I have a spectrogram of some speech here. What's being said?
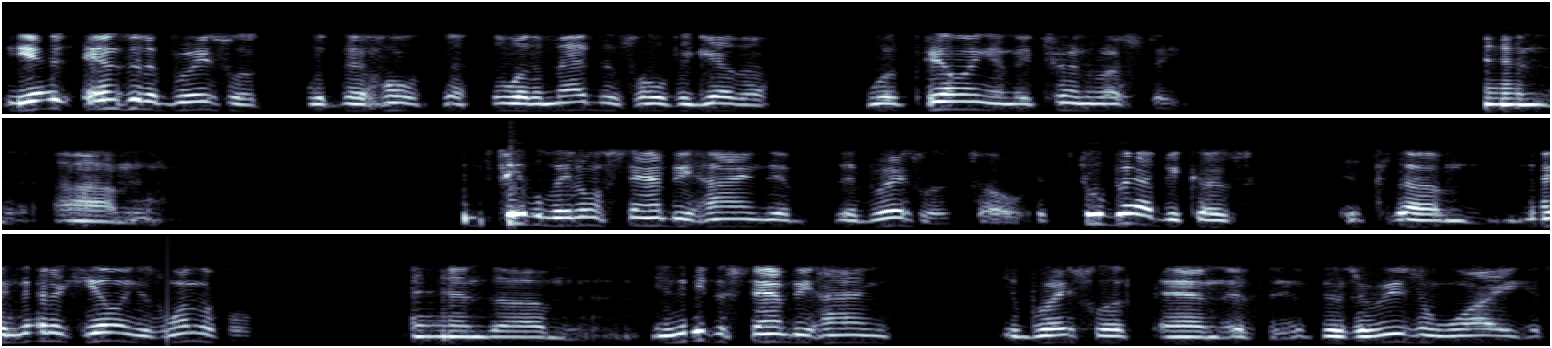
the ends of the bracelet with the whole where the magnets hold together were peeling and they turned rusty, and um, people they don't stand behind their, their bracelet. So it's too bad because it's um, magnetic healing is wonderful, and um, you need to stand behind your bracelet. And if, if there's a reason why it's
